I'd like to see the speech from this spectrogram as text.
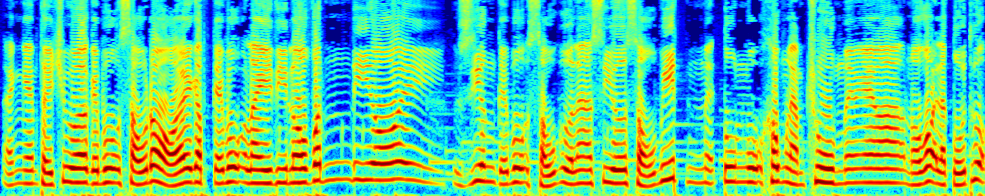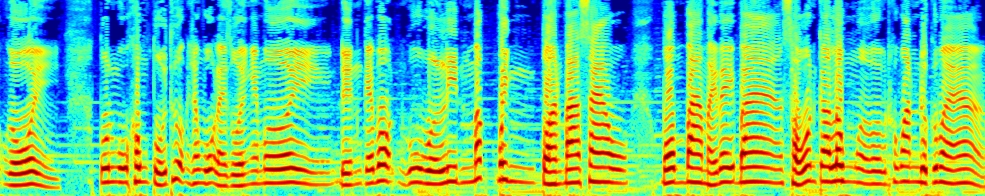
Anh em thấy chưa, Cái bộ 6 đỏ ấy, Gặp cái bộ này thì nó vẫn đi thôi. Riêng cái bộ 6 Glacier 6 bit mẹ Tôn Ngộ không làm chùm anh em ạ, Nó gọi là tối thượng rồi. Tôn Ngộ không tối thượng trong bộ này rồi anh em ơi. Đến cái bọn Goblin, mắc binh toàn 3 sao. Bom 3 máy bay 3 6 con ca lông mà không ăn được cơ mà.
